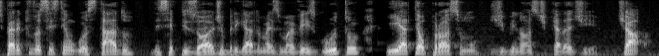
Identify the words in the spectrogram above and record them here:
Espero que vocês tenham gostado desse episódio, obrigado mais uma vez, Guto, e até o próximo Gibnós de Cada Dia. Tchau!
